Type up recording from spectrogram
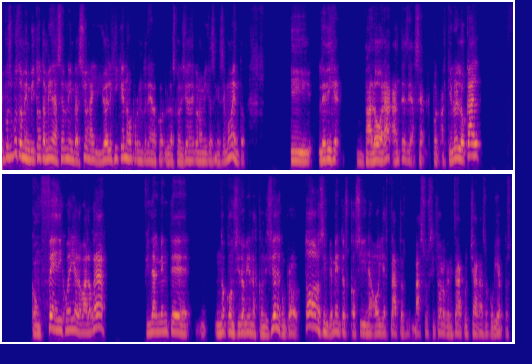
Y por supuesto me invitó también a hacer una inversión ahí. Yo elegí que no, porque no tenía las condiciones económicas en ese momento. Y le dije, valora antes de hacerlo. Bueno, alquiló el local, con fe, dijo ella, lo va a lograr. Finalmente no consideró bien las condiciones, compró todos los implementos, cocina, ollas, platos, vasos y todo lo que necesitaba, cucharas o cubiertos,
